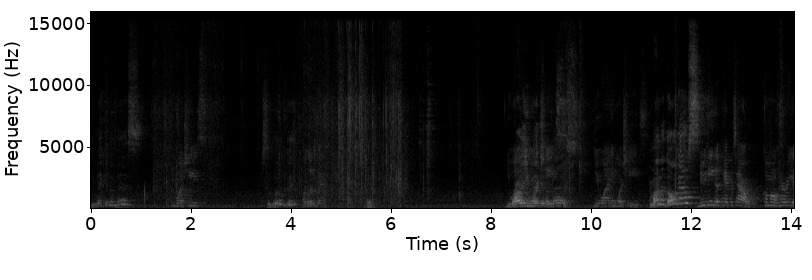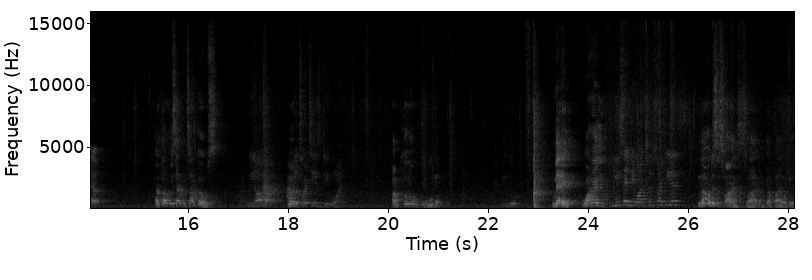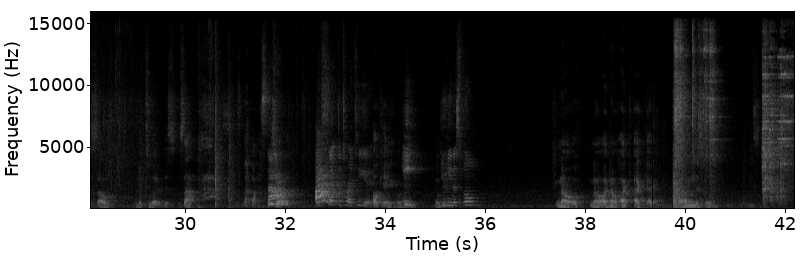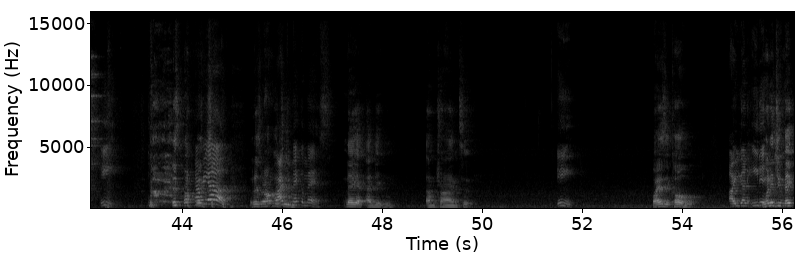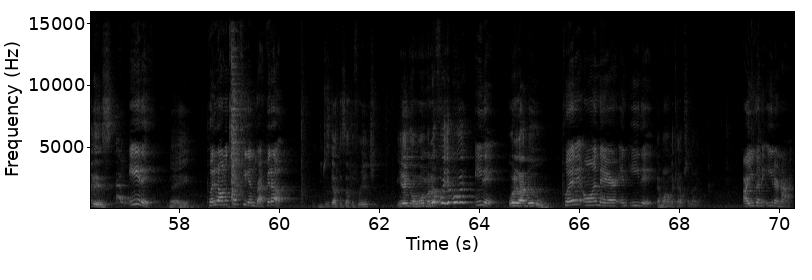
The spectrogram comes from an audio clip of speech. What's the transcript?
You making a mess. You want cheese? Just a little bit. A little bit. Yeah. You Why want are you making cheese? a mess? Do you want any more cheese? Am I in the doghouse? Do you need a paper towel? Come on, hurry up. I thought we was having tacos. We are. How many tortillas do you want? I'm cool. You do. Nay, why? You... You said you want two tortillas? No, this is fine. This is fine. I'm, I'm fine with this. I'll make two out of this. Stop. Stop. Stop. Accept the ah! tortilla. Okay. Okay. Eat. Okay. You need a spoon? No, no, I don't. I, I, I, I don't need a spoon. Eat. what is wrong Hurry with you? up. What is wrong with you? Why'd you? you make a mess? No, I, I didn't. I'm trying to. Eat. Why is it cold? Are you gonna eat it? When did you make this? eat it. Nay, Put it on a tortilla and wrap it up. you just got this out the fridge. You ain't gonna warm it up for you, boy. Eat it. What did I do? Put it on there and eat it. Am I on the couch tonight? Are you gonna eat or not?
